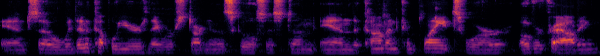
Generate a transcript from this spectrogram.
And so within a couple years, they were starting in the school system, and the common complaints were overcrowding.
